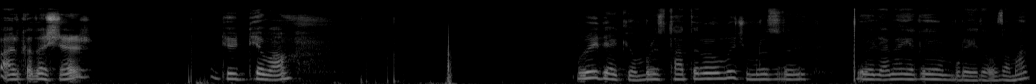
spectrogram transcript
Arkadaşlar de- devam. Burayı da yakıyorum. Burası tahtadan olduğu için burası da böyle hemen yakıyorum burayı da o zaman.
